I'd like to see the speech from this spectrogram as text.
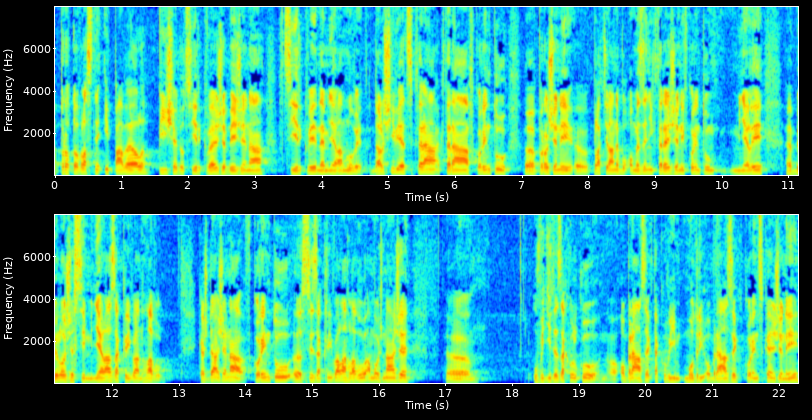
proto vlastně i Pavel píše do církve, že by žena v církvi neměla mluvit. Další věc, která, která v Korintu e, pro ženy e, platila, nebo omezení, které ženy v Korintu měly, bylo, že si měla zakrývat hlavu. Každá žena v Korintu si zakrývala hlavu a možná, že uvidíte za chvilku obrázek, takový modrý obrázek korinské ženy.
